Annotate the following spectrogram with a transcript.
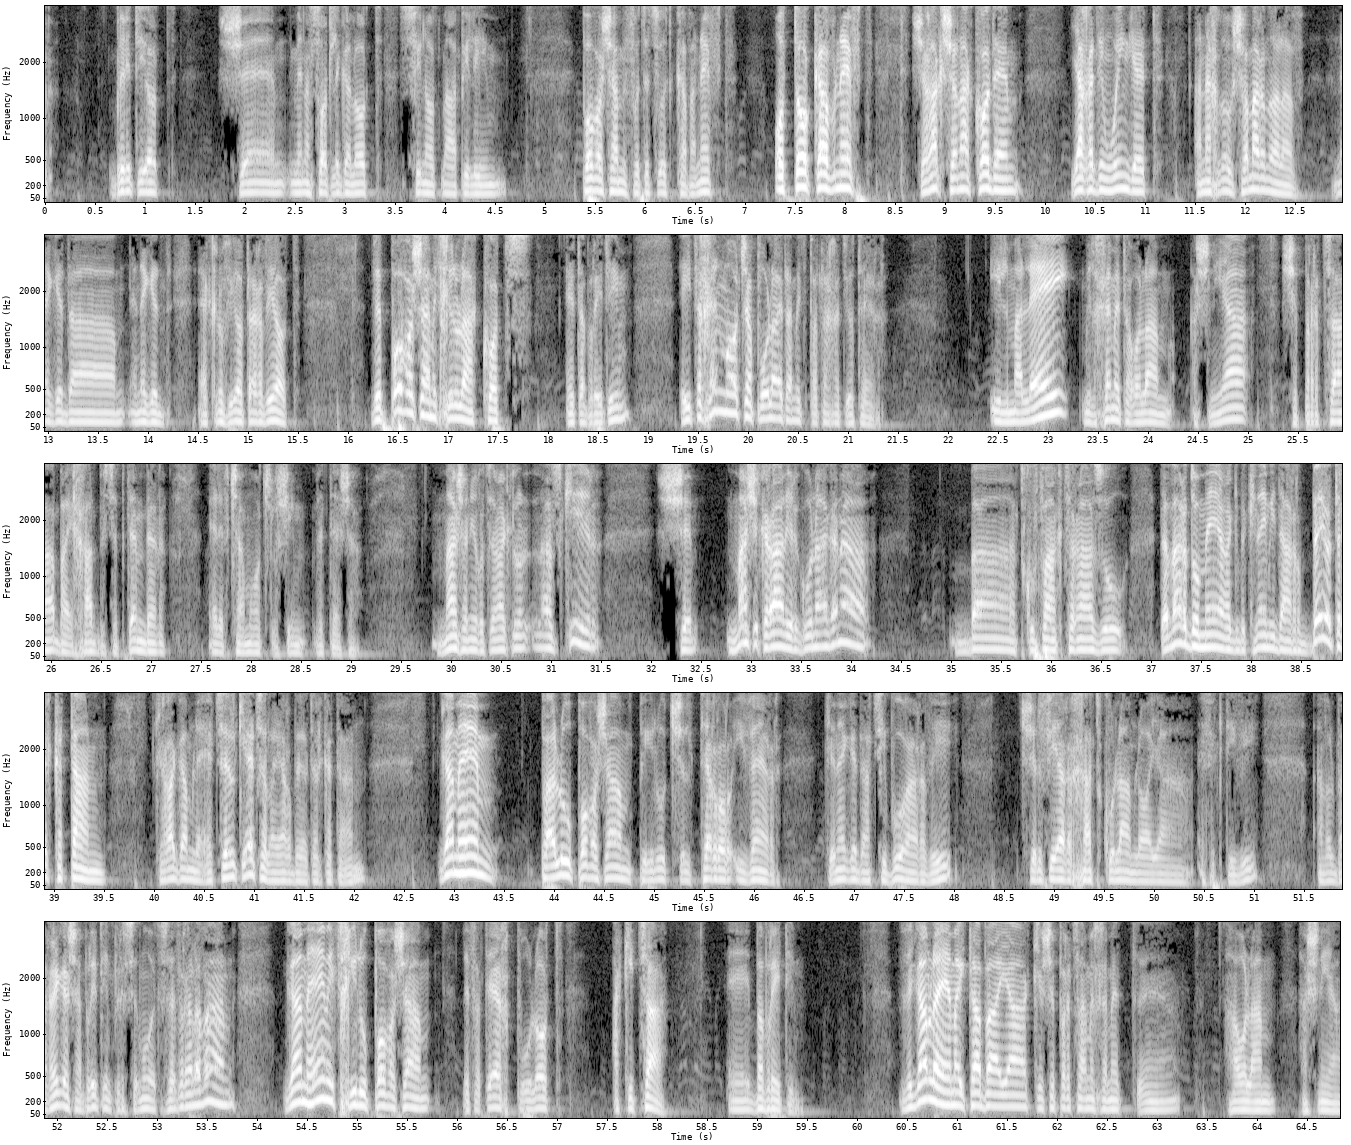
בריטיות שמנסות לגלות ספינות מעפילים. פה ושם יפוצצו את קו הנפט. אותו קו נפט שרק שנה קודם, יחד עם ווינגייט, אנחנו שמרנו עליו נגד, ה... נגד הכנופיות הערביות. ופה ושם התחילו לעקוץ את הבריטים. ייתכן מאוד שהפעולה הייתה מתפתחת יותר. אלמלא מלחמת העולם השנייה שפרצה ב-1 בספטמבר 1939. מה שאני רוצה רק להזכיר, שמה שקרה לארגון ההגנה בתקופה הקצרה הזו, דבר דומה, רק בקנה מידה הרבה יותר קטן, קרה גם לאצ"ל, כי אצ"ל היה הרבה יותר קטן. גם הם פעלו פה ושם פעילות של טרור עיוור כנגד הציבור הערבי, שלפי הערכת כולם לא היה אפקטיבי. אבל ברגע שהבריטים פרסמו את הספר הלבן, גם הם התחילו פה ושם לפתח פעולות עקיצה אה, בבריטים. וגם להם הייתה בעיה כשפרצה מלחמת אה, העולם השנייה.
